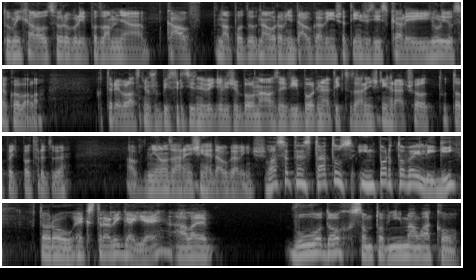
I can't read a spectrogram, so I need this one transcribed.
Tu Michalovcov robili podľa mňa kauf na, pod, na úrovni Dauga Vinša tým, že získali Juliusa Kovala, ktoré vlastne už v Bystrici sme videli, že bol naozaj výborný na týchto zahraničných hráčov. Tu to opäť potvrdzuje. A nielen zahraničných aj Dauga Vinš. Vlastne ten status importovej ligy, ktorou Extraliga je, ale v úvodoch som to vnímal ako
